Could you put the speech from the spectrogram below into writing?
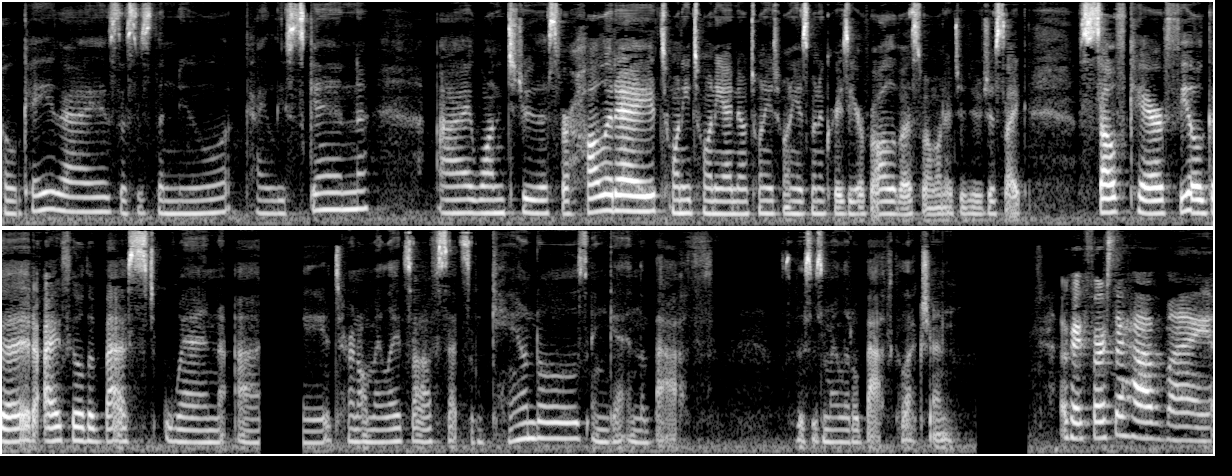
Okay, you guys, this is the new Kylie Skin. I wanted to do this for holiday 2020. I know 2020 has been a crazy year for all of us, so I wanted to do just like self care, feel good. I feel the best when I turn all my lights off, set some candles, and get in the bath. So, this is my little bath collection. Okay, first I have my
